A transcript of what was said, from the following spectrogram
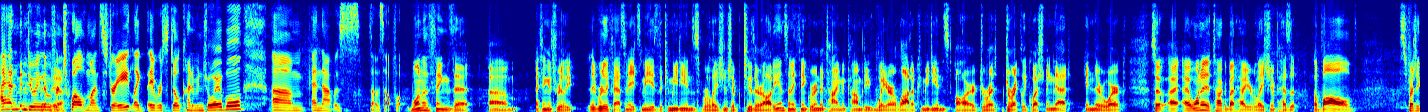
I hadn't been doing them Yeah. for 12 months straight, like they were still kind of enjoyable, um, and that was that was helpful. One of the things that um, I think it's really it really fascinates me is the comedian's relationship to their audience, and I think we're in a time in comedy where a lot of comedians are direct, directly questioning that in their work. So I, I wanted to talk about how your relationship has evolved. Especially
